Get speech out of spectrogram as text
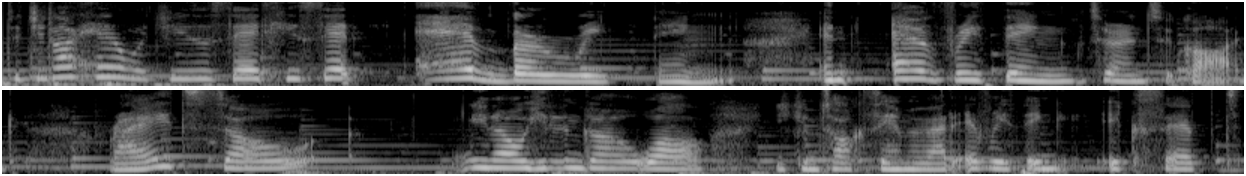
Did you not hear what Jesus said? He said, everything, and everything turned to God, right? So, you know, he didn't go, well, you can talk to him about everything except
